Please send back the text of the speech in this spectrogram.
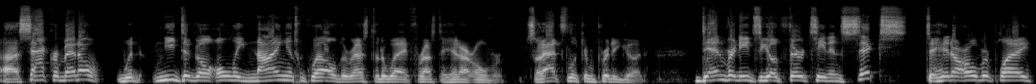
Uh, Sacramento would need to go only 9 and 12 the rest of the way for us to hit our over. So that's looking pretty good. Denver needs to go 13 and 6 to hit our overplay.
